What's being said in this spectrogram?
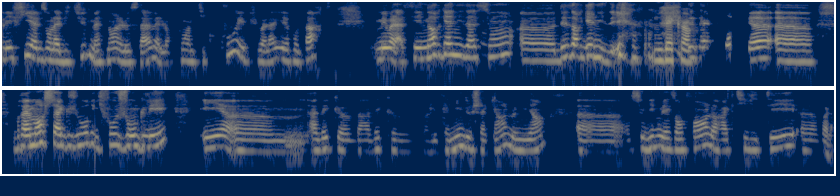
les filles, elles ont l'habitude maintenant, elles le savent, elles leur font un petit coucou et puis voilà, ils repartent. Mais voilà, c'est une organisation désorganisée. D'accord. vraiment, chaque jour, il faut jongler et avec, bah, avec bah, le planning de chacun, le mien, euh, celui de mes enfants, leur activité. Euh, voilà.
